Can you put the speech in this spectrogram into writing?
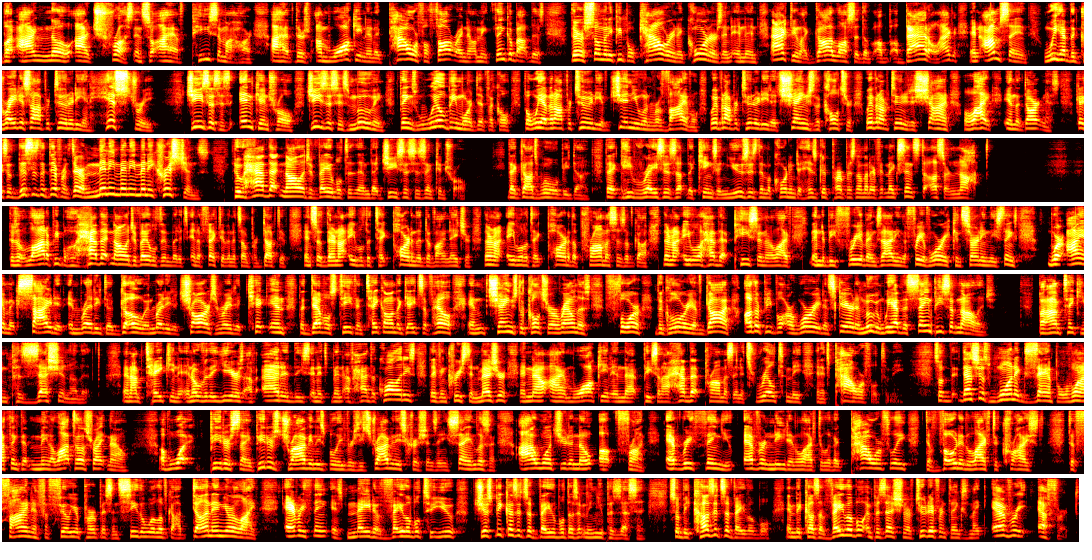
but I know I trust. And so I have peace in my heart. I have, there's, I'm walking in a powerful thought right now. I mean, think about this. There are so many people cowering in corners and, and, and acting like God lost a, a, a battle. And I'm saying we have the greatest opportunity in history Jesus is in control. Jesus is moving. Things will be more difficult, but we have an opportunity of genuine revival. We have an opportunity to change the culture. We have an opportunity to shine light in the darkness. Okay, so this is the difference. There are many, many, many Christians who have that knowledge available to them that Jesus is in control that God's will will be done, that He raises up the kings and uses them according to His good purpose, no matter if it makes sense to us or not. There's a lot of people who have that knowledge available to them, but it's ineffective and it's unproductive. And so they're not able to take part in the divine nature. They're not able to take part of the promises of God. They're not able to have that peace in their life and to be free of anxiety and the free of worry concerning these things. Where I am excited and ready to go and ready to charge and ready to kick in the devil's teeth and take on the gates of hell and change the culture around us for the glory of God. Other people are worried and scared and moving. We have the same piece of knowledge but I'm taking possession of it. And I'm taking it. And over the years, I've added these, and it's been, I've had the qualities, they've increased in measure, and now I am walking in that peace, and I have that promise, and it's real to me, and it's powerful to me. So that's just one example of one I think that mean a lot to us right now of what Peter's saying. Peter's driving these believers, he's driving these Christians, and he's saying, Listen, I want you to know up front everything you ever need in life to live a powerfully devoted life to Christ, to find and fulfill your purpose and see the will of God done in your life. Everything is made available to you. Just because it's available doesn't mean you possess it. So, because it's available, and because available and possession are two different things, make every effort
